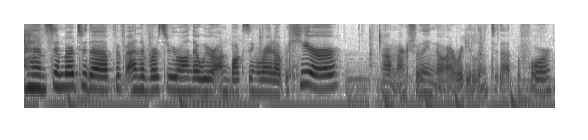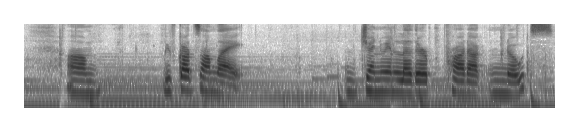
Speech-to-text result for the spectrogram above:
And similar to the fifth anniversary one that we were unboxing right up here, um, actually, no, I already linked to that before. Um, we've got some like genuine leather product notes.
